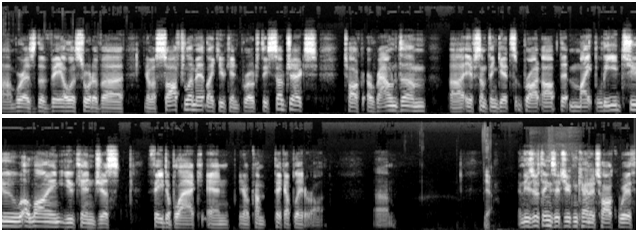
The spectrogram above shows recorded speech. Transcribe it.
Um, whereas the veil is sort of a you know a soft limit, like you can broach these subjects, talk around them, uh, if something gets brought up that might lead to a line, you can just fade to black and you know come pick up later on. Um, yeah, and these are things that you can kind of talk with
